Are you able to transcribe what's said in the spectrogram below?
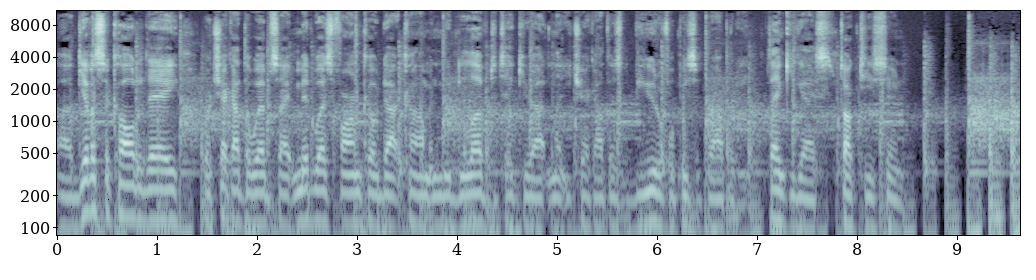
Uh, give us a call today or check out the website midwestfarmco.com, and we'd love to take you out and let you check out this beautiful piece of property. Thank you guys. Talk to you soon.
